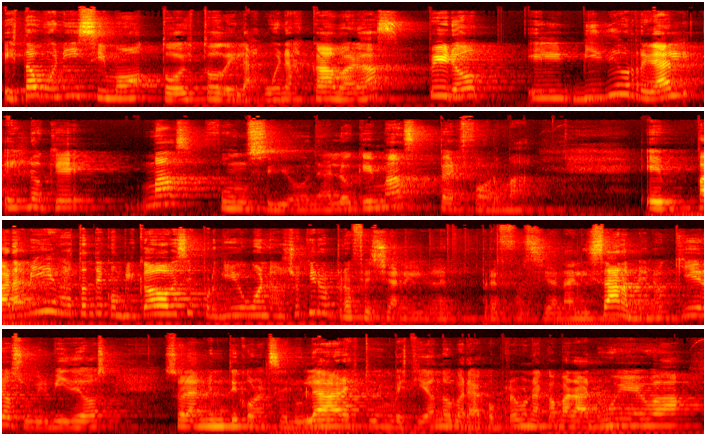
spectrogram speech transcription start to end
Está buenísimo todo esto de las buenas cámaras, pero el video real es lo que más funciona, lo que más performa. Eh, para mí es bastante complicado a veces porque digo, bueno, yo quiero profesionalizarme, no quiero subir videos solamente con el celular, estuve investigando para comprar una cámara nueva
